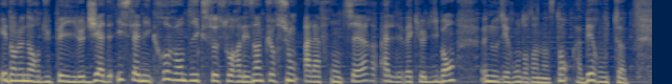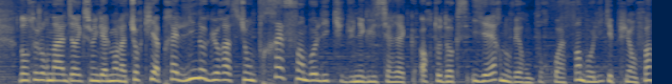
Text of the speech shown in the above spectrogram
Et dans le nord du pays, le djihad islamique revendique ce soir les incursions à la frontière avec le Liban. Nous irons dans un instant à Beyrouth. Dans ce journal, direction également la Turquie après l'inauguration très symbolique d'une église syriaque orthodoxe hier. Nous verrons pourquoi symbolique. Et puis enfin,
